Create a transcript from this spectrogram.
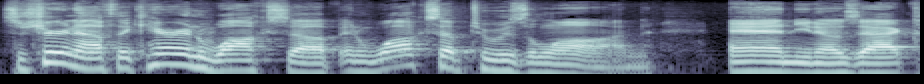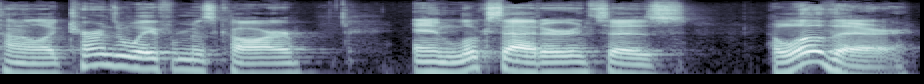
So sure enough the karen walks up and walks up to his lawn and you know zach kind of like turns away from his car and looks at her and says hello there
